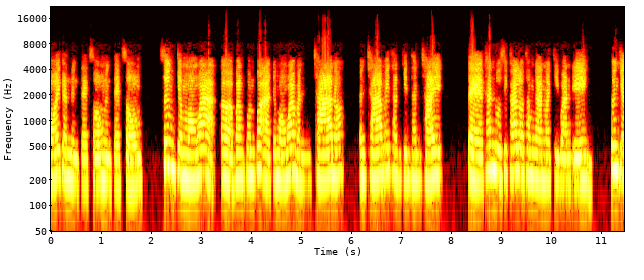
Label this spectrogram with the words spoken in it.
ร้อยกันหนึ่งแตกสองหนึ่งแตกสองซึ่งจะมองว่าเออบางคนก็อาจจะมองว่ามันช้าเนาะมันช้าไม่ทันกินทันใช้ แต่ท่านดูสิคะเราทำงานมากี่วันเอง เพิ่งจะ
